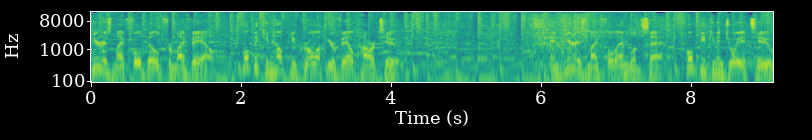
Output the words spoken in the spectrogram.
Here is my full build for my Vale. Hope it can help you grow up your Vale power too. And here is my full emblem set. Hope you can enjoy it too.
